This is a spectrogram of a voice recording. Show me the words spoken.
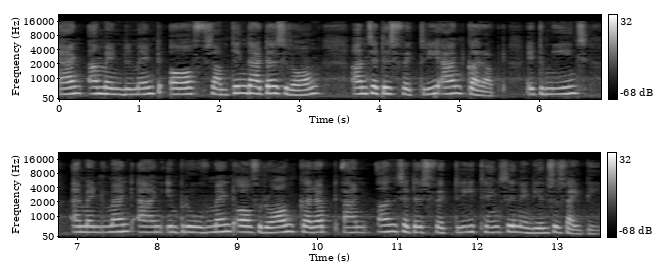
and amendment of something that is wrong, unsatisfactory and corrupt. It means amendment and improvement of wrong, corrupt and unsatisfactory things in Indian society.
